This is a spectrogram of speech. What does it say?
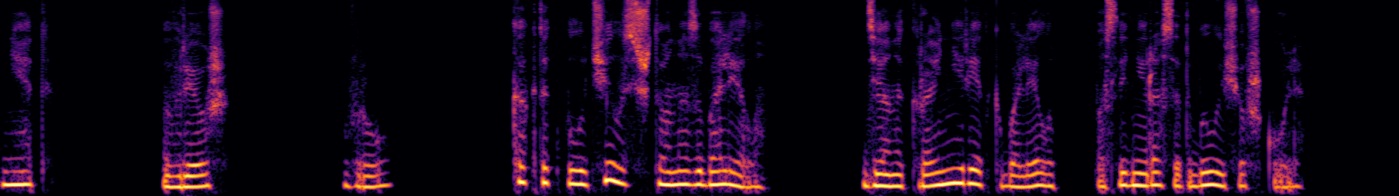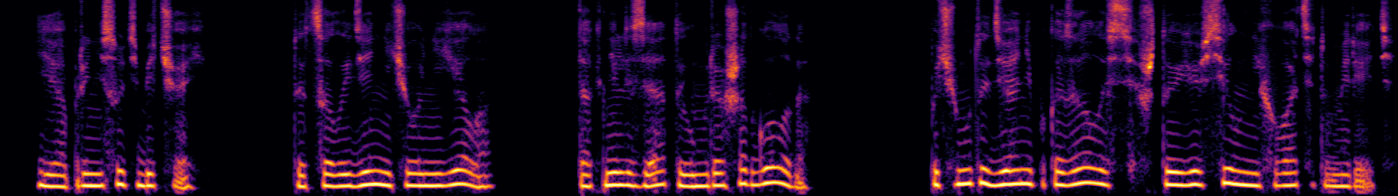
Нет. Врешь? Вру. Как так получилось, что она заболела? Диана крайне редко болела, последний раз это было еще в школе. Я принесу тебе чай. Ты целый день ничего не ела. Так нельзя, ты умрешь от голода. Почему-то Диане показалось, что ее сил не хватит умереть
